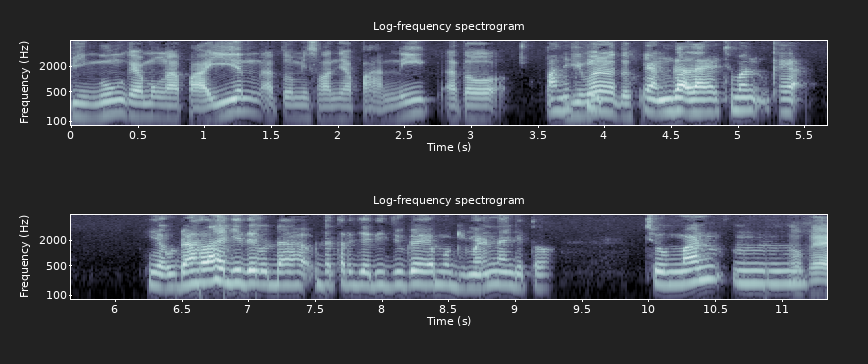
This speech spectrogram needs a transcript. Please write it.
bingung kayak mau ngapain atau misalnya panik atau panik sih Gimana tuh? ya enggak lah cuman kayak ya udahlah gitu udah udah terjadi juga ya mau gimana gitu cuman hmm, Oke.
